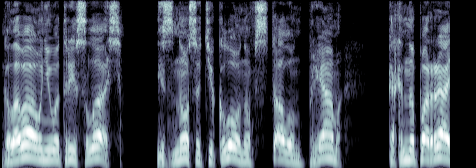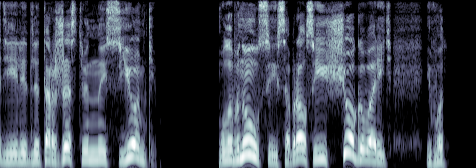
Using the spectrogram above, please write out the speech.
Голова у него тряслась, из носа текло, но встал он прямо, как на параде или для торжественной съемки. Улыбнулся и собрался еще говорить, и вот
